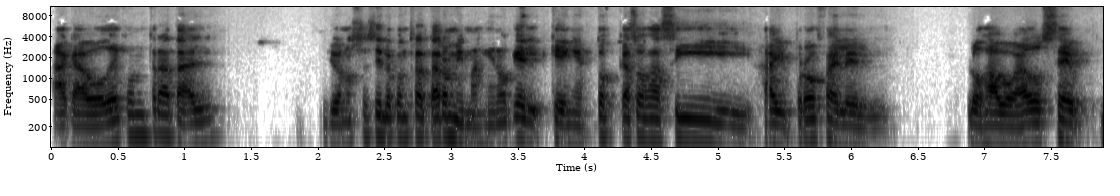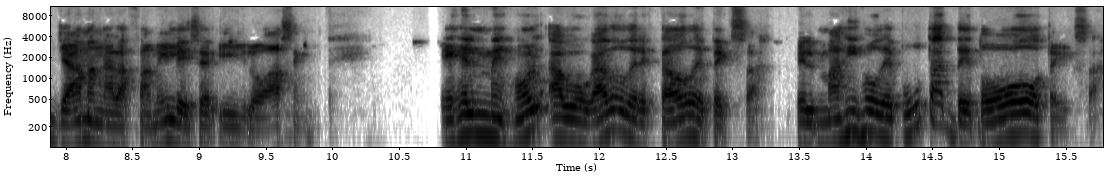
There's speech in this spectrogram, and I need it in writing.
acabó de contratar, yo no sé si lo contrataron, me imagino que, el- que en estos casos así, high profile, el- los abogados se llaman a la familia y, se- y lo hacen. Es el mejor abogado del estado de Texas, el más hijo de puta de todo Texas.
